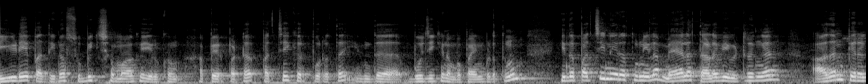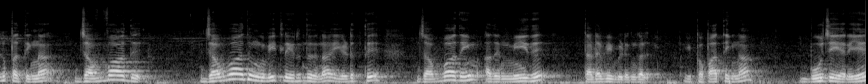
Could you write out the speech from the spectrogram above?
வீடே பார்த்திங்கன்னா சுபிக்ஷமாக இருக்கும். அப்பேற்பட்ட பச்சை கற்பூரத்தை இந்த பூஜைக்கு நம்ம பயன்படுத்தணும். இந்த பச்சை நிற துணியில் மேலே தடவி விட்டுருங்க. அதன் பிறகு பார்த்திங்கன்னா ஜவ்வாது ஜவ்வாது உங்கள் வீட்டில் இருந்ததுன்னா எடுத்து ஜவ்வாதையும் அதன் மீது தடவி விடுங்கள். இப்போ பார்த்தீங்கன்னா பூஜை அறையே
